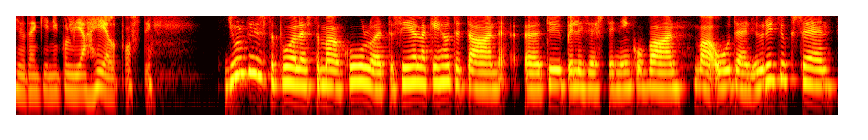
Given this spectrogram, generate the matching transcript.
jotenkin niin liian helposti? Julkisesta puolesta mä oon kuullut, että siellä kehotetaan tyypillisesti niin kuin vaan, vaan uuteen yritykseen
